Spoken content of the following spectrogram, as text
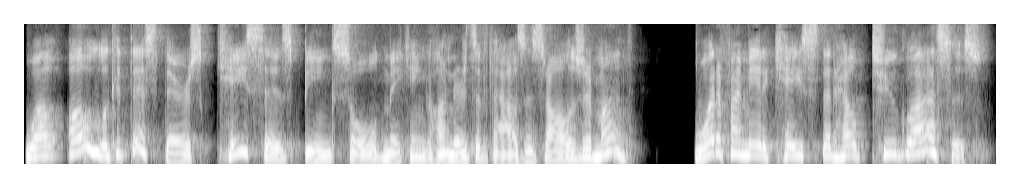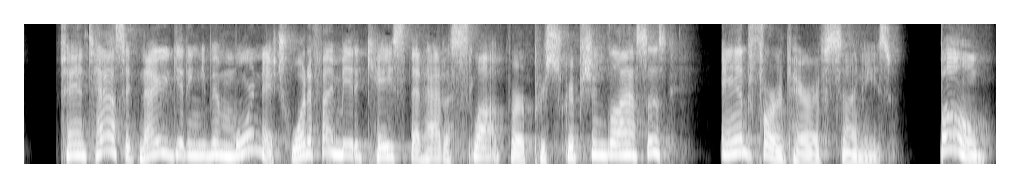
Well, oh look at this. There's cases being sold, making hundreds of thousands of dollars a month. What if I made a case that held two glasses? Fantastic. Now you're getting even more niche. What if I made a case that had a slot for prescription glasses and for a pair of sunnies? Boom.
